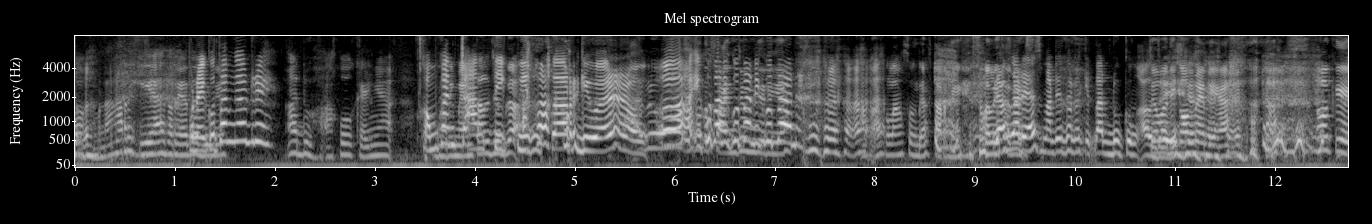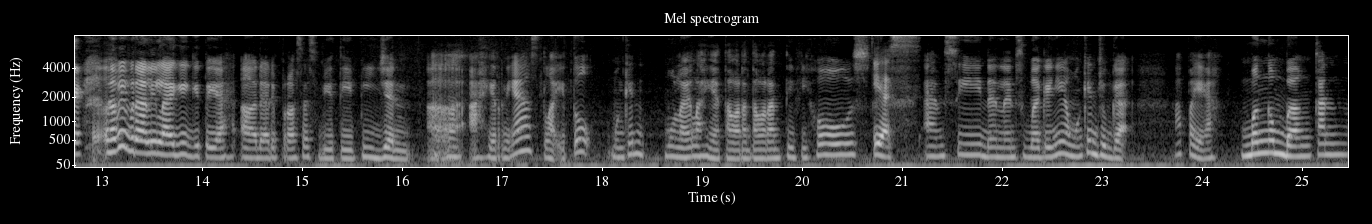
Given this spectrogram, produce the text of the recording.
wah menarik ya ternyata. pernah ikutan nggak Dre? Aduh, aku kayaknya Kamu kan dari cantik, juga. pinter, gimana dong? Aduh, aku ikutan, ikutan, ikutan. aku langsung daftar nih. Daftar ya. Smart Internet kita dukung Coba Audrey. di komen ya. Oke, tapi beralih lagi gitu ya eh, dari proses beauty pageant. Eh, Akhirnya setelah itu mungkin mulailah ya tawaran-tawaran TV host, Yes. MC dan lain sebagainya yang mungkin juga apa ya mengembangkan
